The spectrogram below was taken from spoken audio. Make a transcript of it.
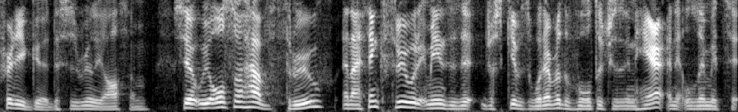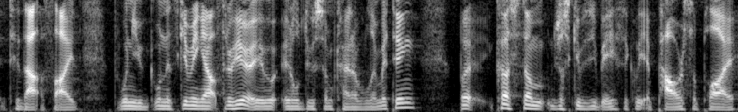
pretty good. This is really awesome. So we also have through, and I think through what it means is it just gives whatever the voltage is in here and it limits it to that side. When you when it's giving out through here, it, it'll do some kind of limiting. But custom just gives you basically a power supply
